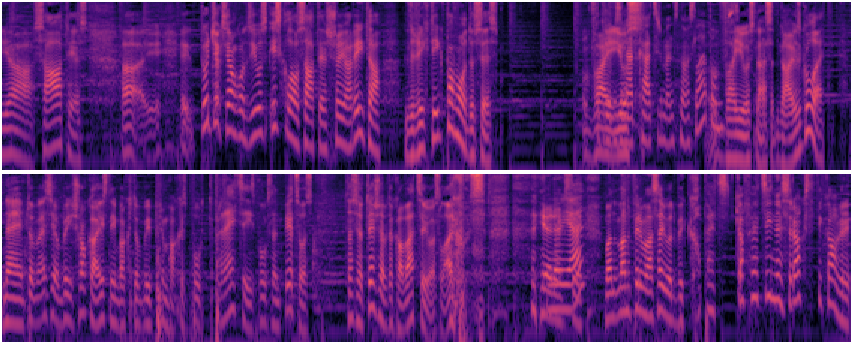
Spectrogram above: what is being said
Jā, sāties. Uh, Tučeks Jankundze, jūs izklausāties šajā rītā rīktīgi pamodusies. Vai jūs zināt, kāds ir mans noslēpums? Vai jūs nesat gājis gulēt? Nē, tu, es jau biju šokā īstenībā, ka tu biji pirmā, kas būtu precīzi pulksten piecos. Tas jau tiešām tā kā vecajos laikos. nu, ja? man, man pirmā sajūta bija, kāpēc, kāpēc Ines raksta tik agri?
